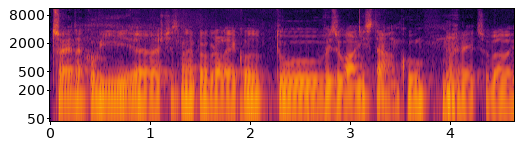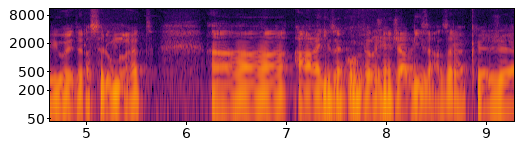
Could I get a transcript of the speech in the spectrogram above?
Co je takový, eh, ještě jsme neprobrali jako tu vizuální stránku hmm. hry, co byla ve vývoji teda 7 let. A, a není to jako vyloženě žádný zázrak, že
